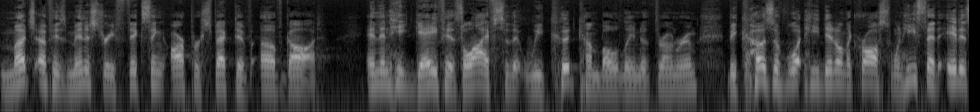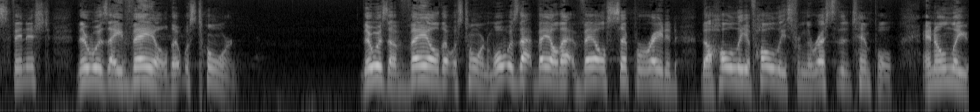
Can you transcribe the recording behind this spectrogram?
much of his ministry fixing our perspective of God. And then he gave his life so that we could come boldly into the throne room because of what he did on the cross. When he said, It is finished, there was a veil that was torn. There was a veil that was torn. What was that veil? That veil separated the Holy of Holies from the rest of the temple. And only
